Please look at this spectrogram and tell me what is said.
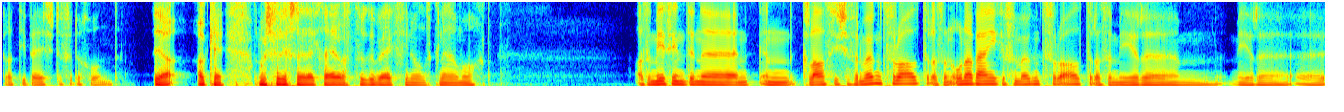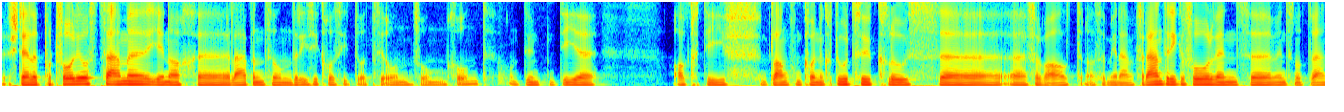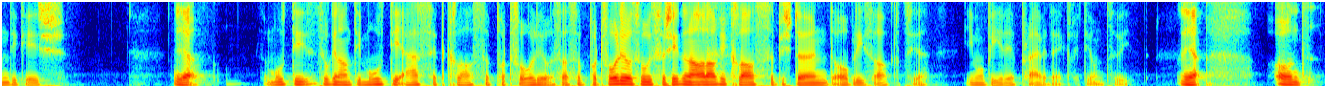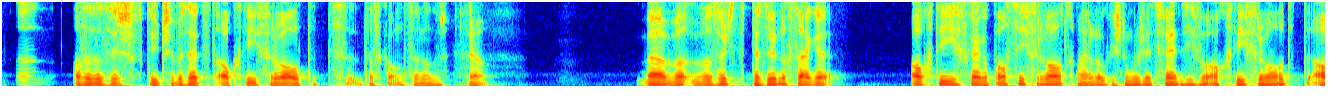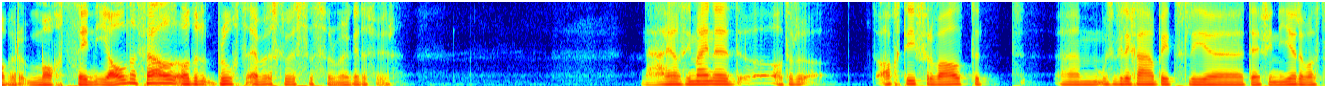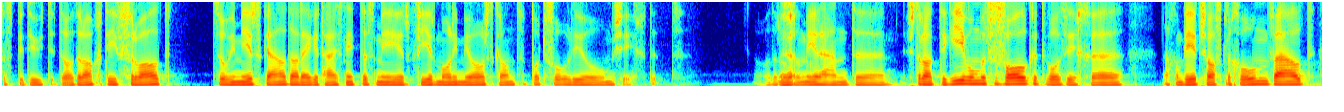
gerade die besten für den Kunden. Ja, okay. Du musst vielleicht schnell erklären, was Zugerberg Finanz genau macht. Also wir sind ein, ein, ein klassischer Vermögensverwalter, also ein unabhängiger Vermögensverwalter. Also wir, ähm, wir äh, stellen Portfolios zusammen, je nach äh, Lebens- und Risikosituation vom Kunden und die äh, aktiv entlang des Konjunkturzyklus äh, äh, verwalten. Also wir nehmen Veränderungen vor, wenn es äh, notwendig ist. Ja. so multi, sogenannte Multi-Asset-Klassen-Portfolios. Also Portfolios, die aus verschiedenen Anlageklassen bestehen, Oblis, Aktien, Immobilien, Private Equity und so weiter. Ja, und äh, also das ist auf Deutsch übersetzt aktiv verwaltet, das Ganze, oder? Ja. Äh, was würdest du persönlich sagen, aktiv gegen passiv verwaltet? Ich meine, logisch, du musst jetzt Fan sein von aktiv verwaltet, aber macht es Sinn in allen Fällen oder braucht es eben ein gewisses Vermögen dafür? Nein, also ich meine, oder aktiv verwaltet ähm, muss man vielleicht auch ein bisschen äh, definieren, was das bedeutet. Oder aktiv verwaltet, so wie wir das Geld anlegen, heisst nicht, dass wir viermal im Jahr das ganze Portfolio umschichten. Oder? Ja. Also wir haben eine Strategie, die wir verfolgen, die sich äh, nach dem wirtschaftlichen Umfeld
